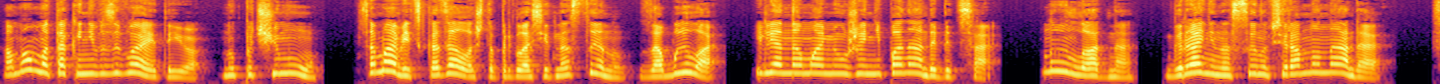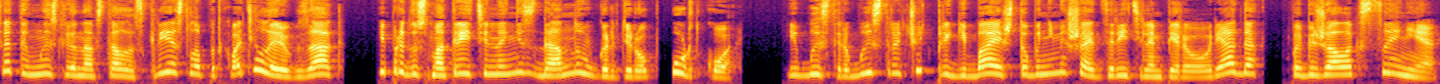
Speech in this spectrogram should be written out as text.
А мама так и не вызывает ее. Ну почему? Сама ведь сказала, что пригласит на сцену. Забыла? Или она маме уже не понадобится? Ну и ладно. Грани на сцену все равно надо. С этой мыслью она встала с кресла, подхватила рюкзак и предусмотрительно несданную в гардероб куртку и быстро-быстро, чуть пригибаясь, чтобы не мешать зрителям первого ряда, побежала к сцене.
